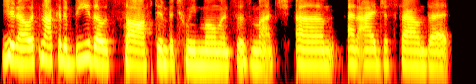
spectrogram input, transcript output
you know it's not going to be those soft in between moments as much. Um and i just found that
